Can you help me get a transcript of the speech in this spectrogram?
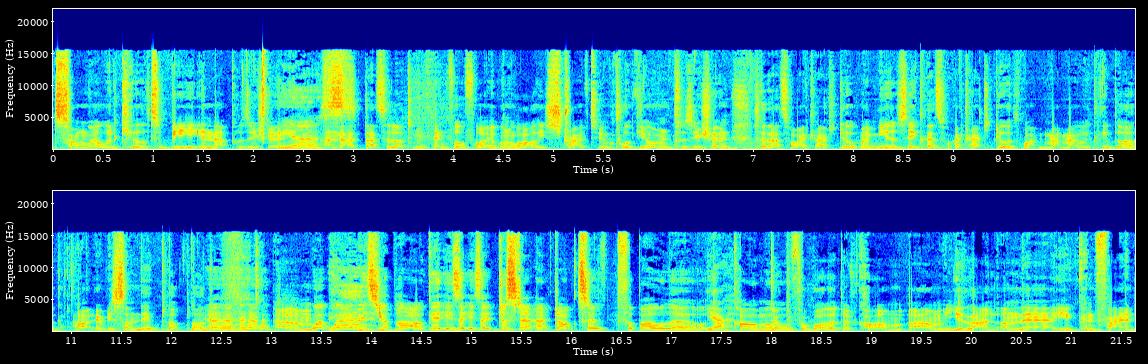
somewhere would kill to be in that position Yes. and that, that's a lot to be thankful for even while you strive to improve your own position so that's what i try to do with my music that's what i try to do with my, my, my weekly blog out every sunday plug plug um, where, where is your blog? Is it is it just at, at drfabola.com yeah, com or Um, you land on there. You can find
